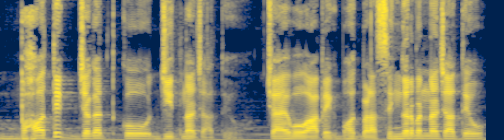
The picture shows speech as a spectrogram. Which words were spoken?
भौतिक जगत को जीतना चाहते हो, चाहे वो आप एक बहुत बड़ा सिंगर बनना चाहते हो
